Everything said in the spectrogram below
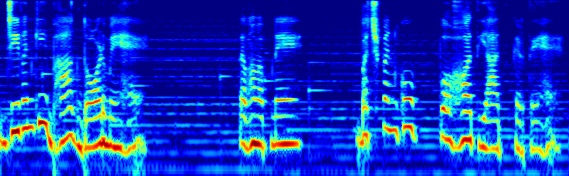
जीवन की भाग दौड़ में हैं, तब हम अपने बचपन को बहुत याद करते हैं।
